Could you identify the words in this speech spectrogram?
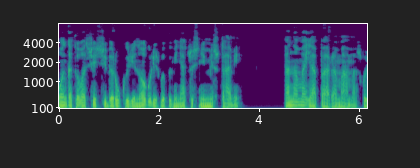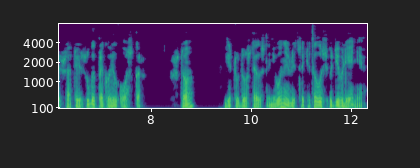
Он готов отсечь себе руку или ногу, лишь бы поменяться с ним местами. «Она моя пара, мама», — сквозь сжатые зубы проговорил Оскар. «Что?» Гертруда уставилась на него, на ее лице читалось удивление.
